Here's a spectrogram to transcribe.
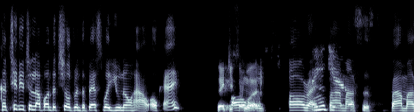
Continue to love on the children the best way you know how. Okay. Thank you so much. All right. Thank Bye, you. my sister. Bye, my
